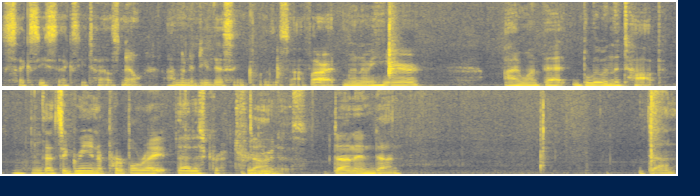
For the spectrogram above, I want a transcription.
Sexy, sexy tiles. No, I'm going to do this and close this off. All right, I'm going to be here. I want that blue in the top. That's a green and a purple, right? That is correct. For Done. you, it is. Done and done. Done.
